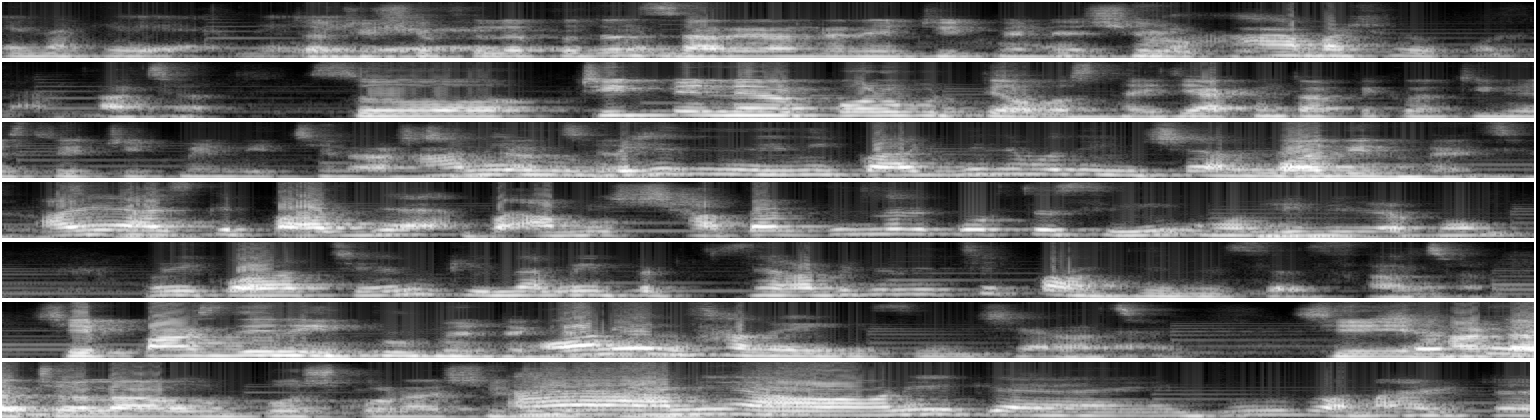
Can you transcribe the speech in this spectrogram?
এনাকে আমি- ডক্টর শফিউল্লাহ প্রধান স্যারের আন্ডারে ট্রিটমেন্ট শুরু করলেন আবার শুরু করলাম আচ্ছা সো ট্রিটমেন্ট নেওয়ার পরবর্তী অবস্থায় যে এখন তো আপনি কন্টিনিউয়াসলি ট্রিটমেন্ট নিচ্ছেন আসছেন আমি বেশি দিন কয়েকদিনের মধ্যে ইনশাল্লাহ কয়দিন হয়েছে আমি আজকে পাঁচ দিন আমি সাত আট দিন ধরে করতেছি বিভিন্ন রকম উনি করাচ্ছেন কিন্তু আমি থেরাপিটা নিচ্ছি পাঁচ দিন হয়েছে আচ্ছা সেই পাঁচ দিনের ইমপ্রুভমেন্টটা অনেক ভালো হয়ে গেছে ইনশাল্লাহ আচ্ছা সেই হাঁটা চলা উঠবস করা সেগুলো আমি অনেক ইমপ্রুভ আমার এটা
